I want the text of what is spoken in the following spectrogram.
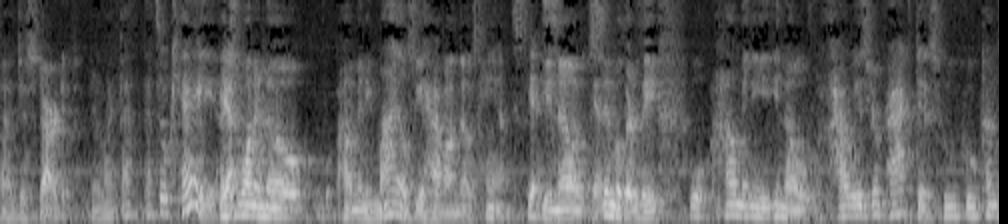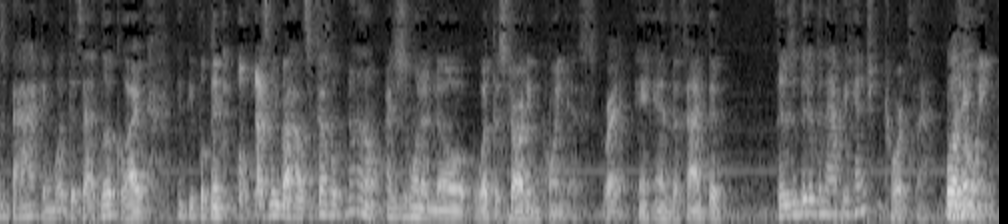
I uh, just started. You're like, that, that's okay. I yeah. just want to know how many miles you have on those hands. Yes. You know, yeah. similarly, well, how many, you know, how is your practice? Who who comes back and what does that look like? And people think, oh, ask me about how successful. No, no, no. I just want to know what the starting point is. Right. And, and the fact that there's a bit of an apprehension towards that. Well, knowing.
